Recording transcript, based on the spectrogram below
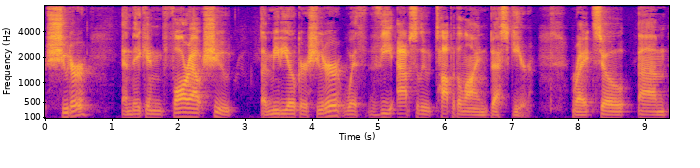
shooter, and they can far outshoot a mediocre shooter with the absolute top of the line best gear, right? So um,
